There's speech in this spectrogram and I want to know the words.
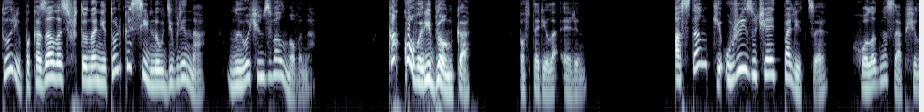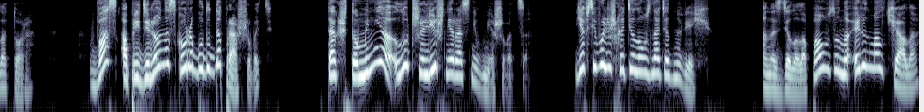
Тори показалось, что она не только сильно удивлена, но и очень взволнована. «Какого ребенка?» — повторила Эллен. «Останки уже изучает полиция», — холодно сообщила Тора. «Вас определенно скоро будут допрашивать. Так что мне лучше лишний раз не вмешиваться. Я всего лишь хотела узнать одну вещь». Она сделала паузу, но Эллен молчала,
